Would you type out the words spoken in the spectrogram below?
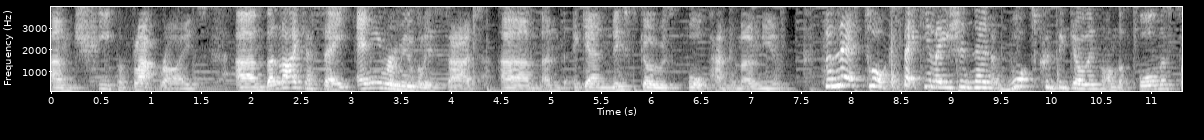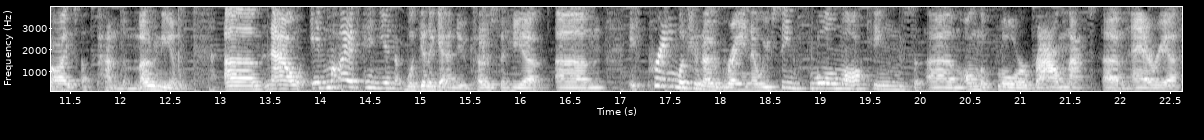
um, cheaper flat rides. Um, but like I say, any removal is sad, and again, this goes for Pandemonium. So let's talk speculation then. What could be going on the former site of Pandemonium? Um, now, in my opinion, we're going to get a new coaster here. Um, it's pretty much a no-brainer. We've seen floor markings um, on the floor around that um, area.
